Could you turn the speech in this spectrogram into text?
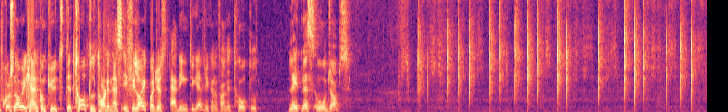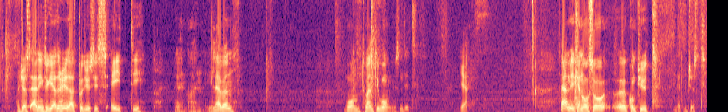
Of course, now we can compute the total tardiness if we like by just adding together. You can find the total lateness of all jobs. By just adding together here, that produces 80, uh, 9, 11, 121, isn't it? Yeah. And we can also uh, compute, let me just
